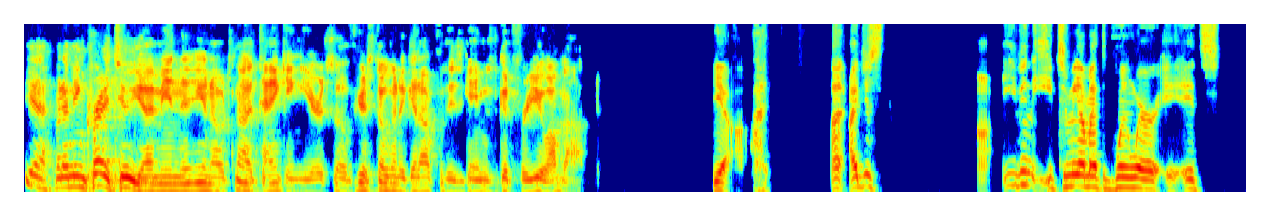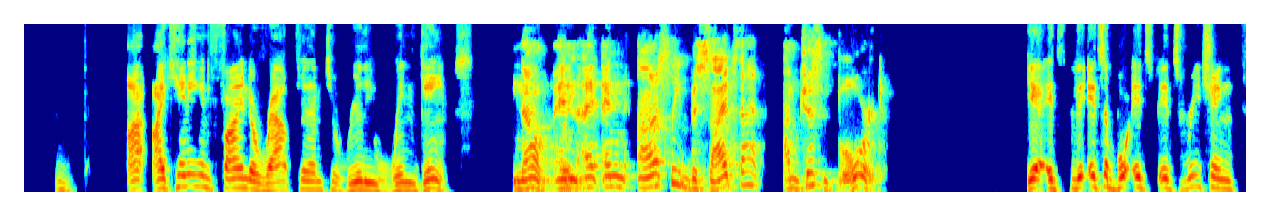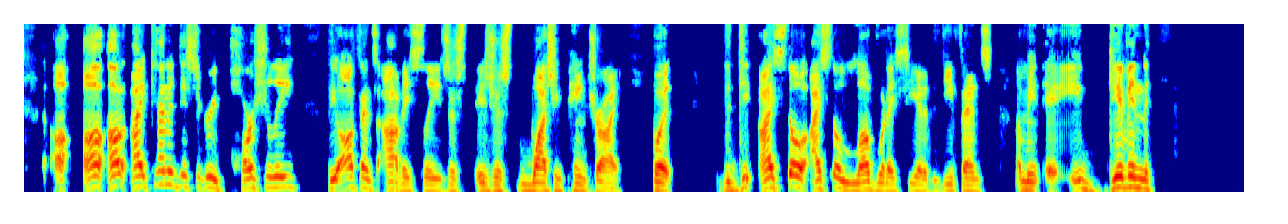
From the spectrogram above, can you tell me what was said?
Yeah, but I mean, credit to you. I mean, you know, it's not a tanking year, so if you're still going to get up for these games, good for you. I'm not. Yeah, I, I, I just uh, even to me, I'm at the point where it's I, I can't even find a route for them to really win games. No, and like, I, and honestly, besides that, I'm just bored. Yeah, it's it's a it's it's reaching. Uh, I, I kind of disagree partially. The offense obviously is just is just watching paint dry, but the I still I still love what I see out of the defense. I mean, it, given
